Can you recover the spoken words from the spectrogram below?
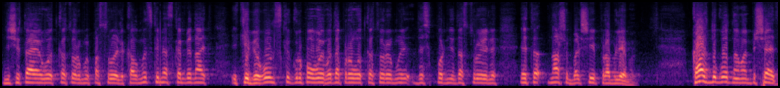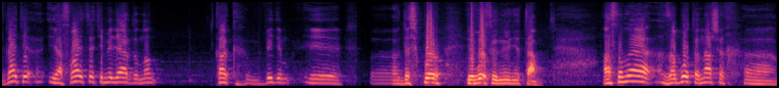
не считая вот, который мы построили Калмыцкий мясокомбинат и Кебегульский групповой водопровод, который мы до сих пор не достроили, это наши большие проблемы. Каждый год нам обещают сдать и осваивать эти миллиарды, но, как видим, и э, до сих пор его не там. Основная забота наших э,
